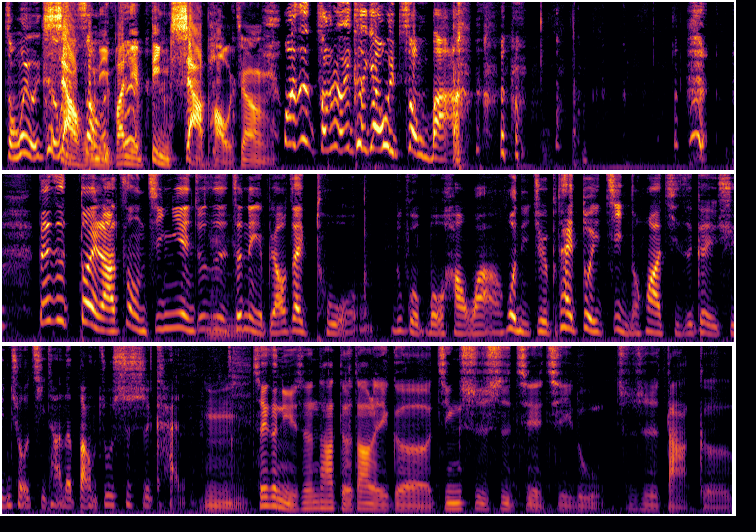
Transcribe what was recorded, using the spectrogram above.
总会有一颗吓唬你，把你的病吓跑这样，或是总有一颗药会中吧。但是对啦，这种经验就是真的也不要再拖。嗯、如果不好啊，或你觉得不太对劲的话，其实可以寻求其他的帮助试试看。嗯，这个女生她得到了一个金氏世界纪录，就是打嗝。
